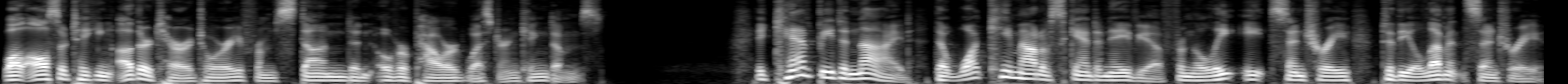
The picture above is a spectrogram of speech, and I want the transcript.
while also taking other territory from stunned and overpowered Western kingdoms. It can't be denied that what came out of Scandinavia from the late 8th century to the 11th century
